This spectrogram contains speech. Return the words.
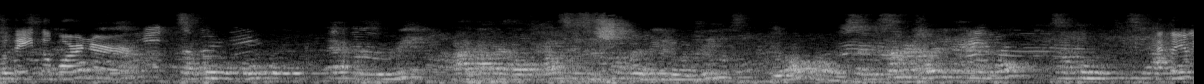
Potato corner. Ito yung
